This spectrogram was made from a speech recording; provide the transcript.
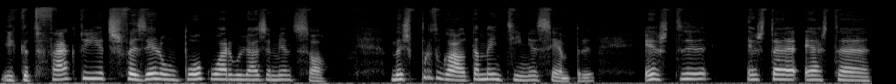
e que de facto ia desfazer um pouco orgulhosamente só. Mas Portugal também tinha sempre este esta esta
